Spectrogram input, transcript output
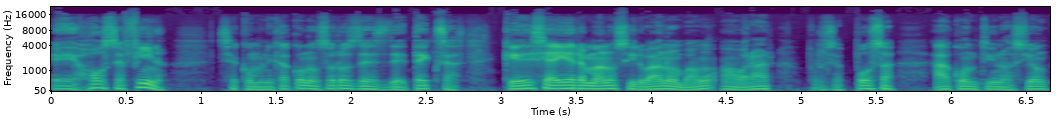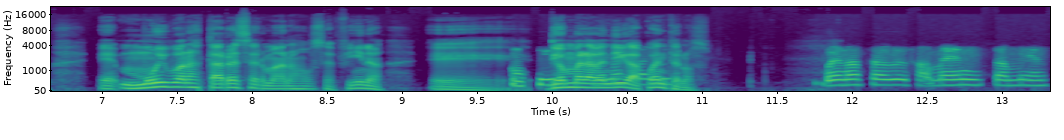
eh, Josefina se comunica con nosotros desde Texas. Quédese ahí, hermano Silvano. Vamos a orar por su esposa a continuación. Eh, muy buenas tardes, hermana Josefina. Eh, Dios me la bendiga. Cuéntenos. Buenas tardes, amén. También,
